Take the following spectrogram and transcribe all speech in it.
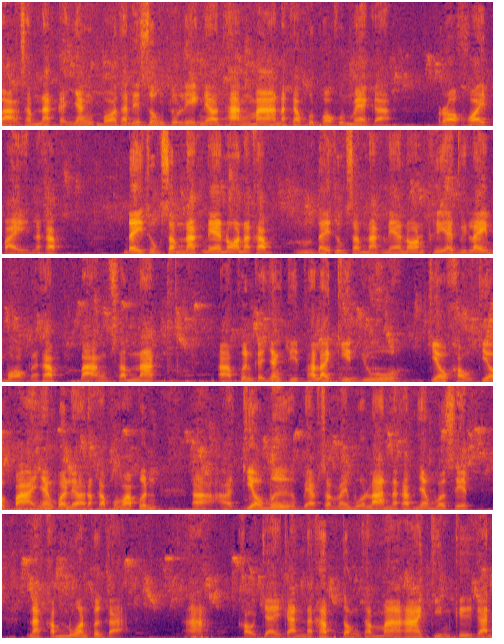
บางสำนักก็ยังบอท่านได้ส่งตัวเลขแนวทางมานะครับ คุณพ่อคุณแม่ก็รอค่อยไปนะครับ ได้ทุกสำนักแน่นอนนะครับอืมได้ทุกสำนักแน่นอนคือแอดวิไลบอกนะครับ บางสำนักอ่าเพิ่นก็ยังติดภารกิจอยู่เกี่ยวเขาวเกี่ยวป่ายังบ่แล้วนะครับ เพราะว่าเพิ่นอ่าอ่าเกี่ยวมือแบบสมัยโบราณนะครับยังบ่เสร็จนักคำนวณเพิ่นก็อ่า เข้าใจกันนะครับ ต้องทำมาหากินคือกัน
